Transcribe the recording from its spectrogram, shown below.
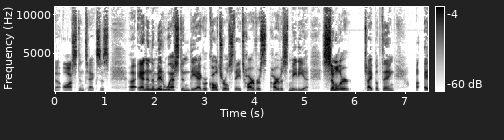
uh, Austin, Texas, uh, and in the Midwest in the agricultural states, Harvest Harvest Media, similar type of thing. Uh,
